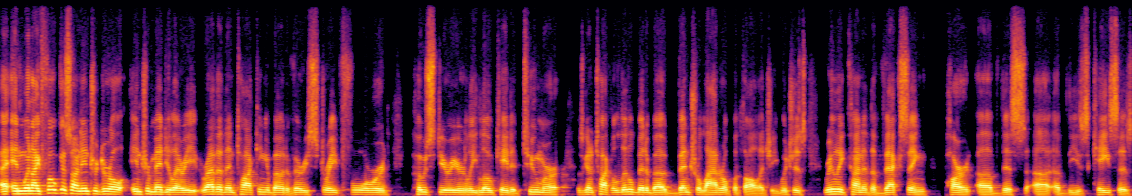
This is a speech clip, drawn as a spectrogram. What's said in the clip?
and when I focus on intradural intramedullary, rather than talking about a very straightforward posteriorly located tumor. I was going to talk a little bit about ventrolateral pathology, which is really kind of the vexing part of this uh, of these cases.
